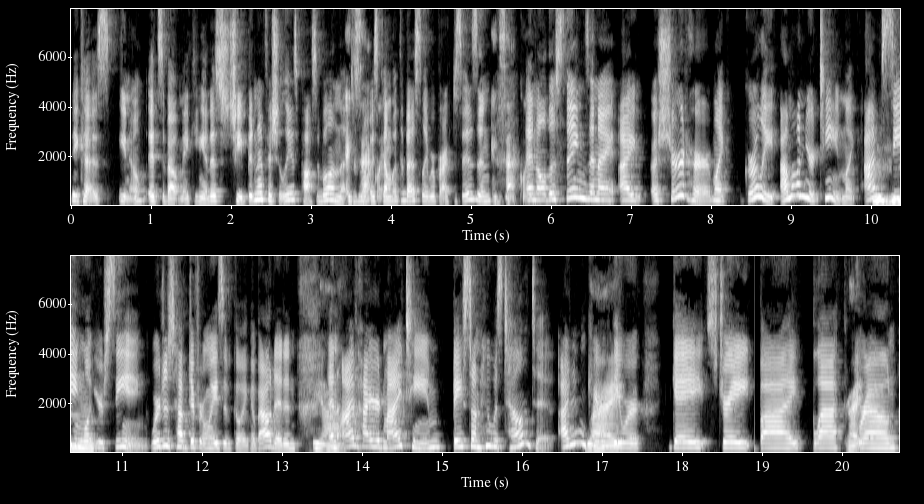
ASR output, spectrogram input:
because you know it's about making it as cheap and efficiently as possible and that exactly. doesn't always come with the best labor practices and exactly and all those things and i i assured her i'm like girly i'm on your team like i'm mm-hmm. seeing what you're seeing we're just have different ways of going about it and yeah. and i've hired my team based on who was talented i didn't care right. if they were gay, straight, bi, black, right. brown,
